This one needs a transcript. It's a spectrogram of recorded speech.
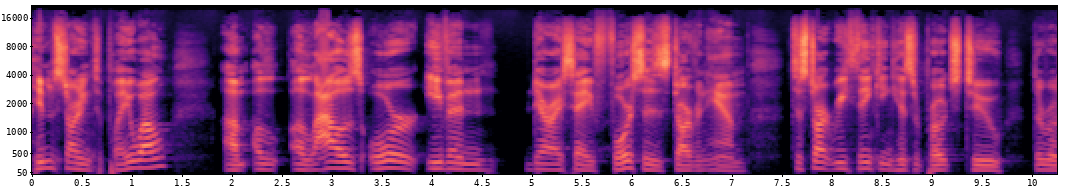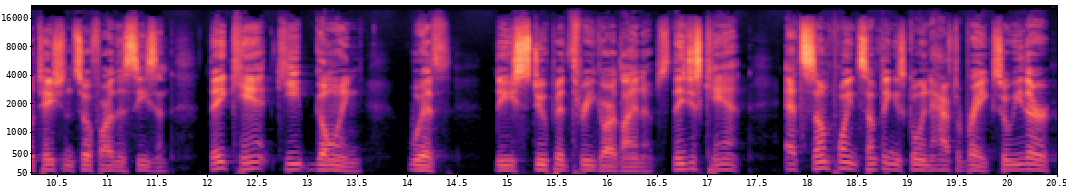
him starting to play well um, al- allows or even dare I say forces Darvin Ham to start rethinking his approach to the rotation so far this season. They can't keep going with these stupid three guard lineups. They just can't. At some point, something is going to have to break. So either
